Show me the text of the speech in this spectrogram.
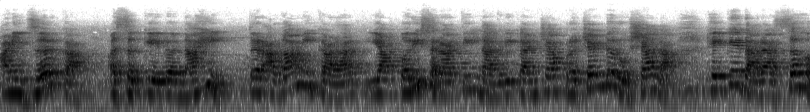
आणि जर का असं केलं नाही तर आगामी काळात या परिसरातील नागरिकांच्या प्रचंड रोषाला ठेकेदारासह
